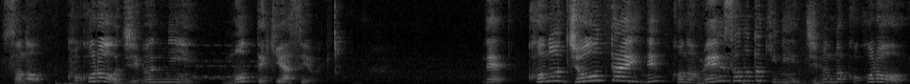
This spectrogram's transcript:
その心を自分に持ってきやすいわけ。でこの状態ねこの瞑想の時に自分の心を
